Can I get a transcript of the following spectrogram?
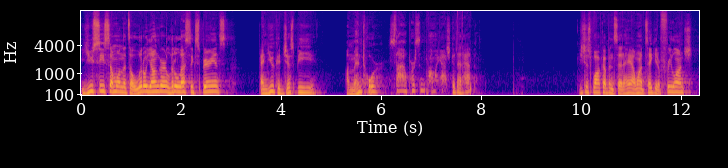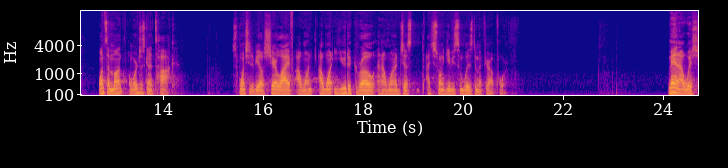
you see someone that's a little younger, a little less experienced, and you could just be a mentor style person. Oh my gosh, could that happen? You just walk up and said, Hey, I want to take you to free lunch once a month, and we're just going to talk just want you to be able to share life. I want, I want you to grow, and I want to just, I just want to give you some wisdom if you're up for it. Man, I wish,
